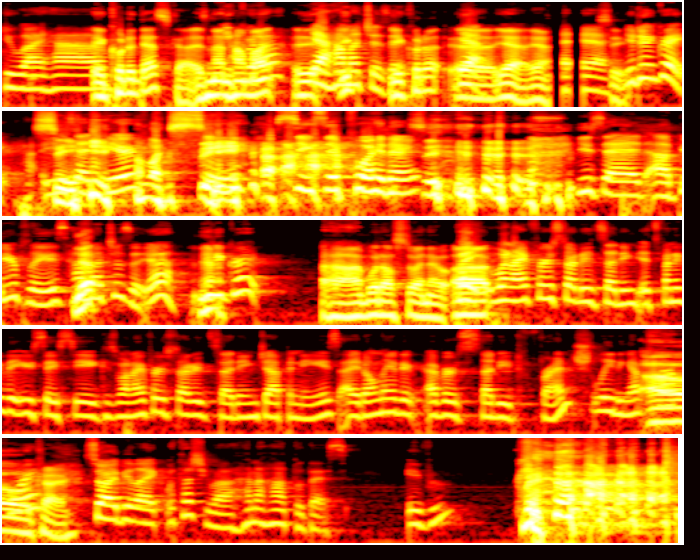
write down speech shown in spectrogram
Do I have? Ikura desu ka? Isn't that how much? Yeah, how much is it? Ikura? Yeah. Uh, yeah, yeah. Yeah, See. you're doing great. You said beer. I'm like, see. See, se puede. You said uh, beer, please. How Yep. much is it? Yeah, you Yeah. did great. Uh, what else do I know? But Uh, when I first started studying, it's funny that you say C because when I first started studying Japanese, I'd only ever studied French leading up to Oh, that point. okay. So I'd be like, "Watashi wa hanahato desu." Evu?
